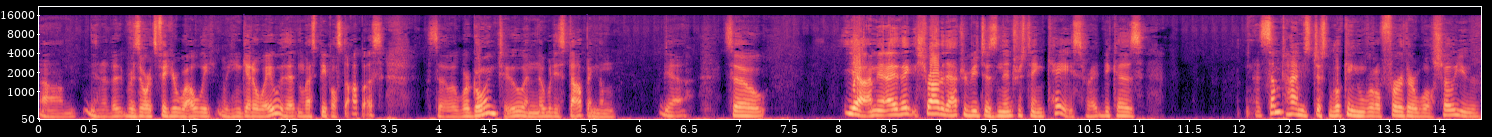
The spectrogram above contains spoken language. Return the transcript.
Um, you know, the resorts figure, well, we, we can get away with it unless people stop us. So we're going to, and nobody's stopping them. Yeah. So, yeah, I mean, I think shrouded attributes is an interesting case, right? Because sometimes just looking a little further will show you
